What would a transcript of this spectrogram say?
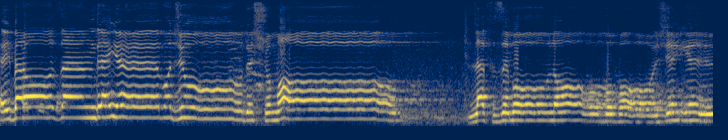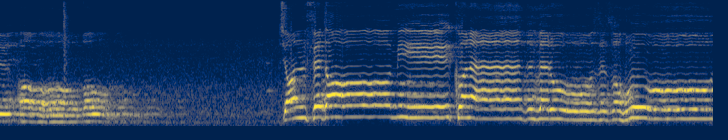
ای برازنده وجود شما لفظ مولا و واژه آقا. جان فدا می کند به روز ظهور.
